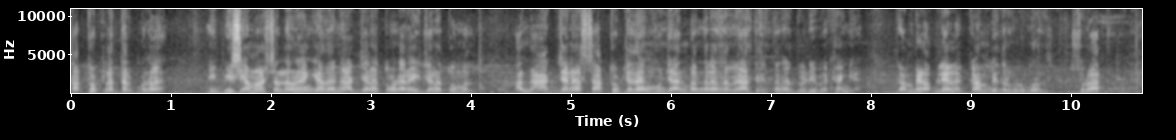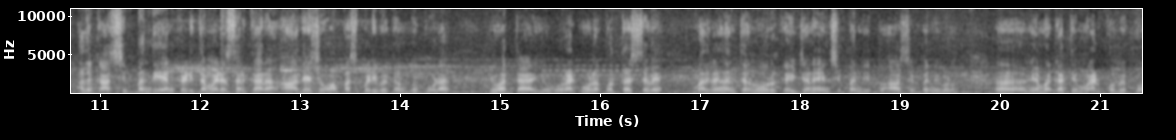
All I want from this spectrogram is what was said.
ಸತ್ತು ಹುಟ್ಲತ್ತಾರ ಪುನಃ. ಈಗ ಬಿ ಸಿ ಎಂ ಹಾಸ್ಟೆಲ್ದವ್ರು ಹಂಗೆ ಅದ. ನಾಲ್ಕು ಜನ ತೊಗೊಂಡಾರ ಐದು ಜನ ತೊಗೊಂಬದು. ಆ ನಾಲ್ಕು ಜನ ಸತ್ತು ಹುಟ್ಟಿದಂಗೆ ಮುಂಜಾನೆ ಬಂದ್ರೆ ಅಂದ್ರೆ ರಾತ್ರಿ ತನಕ ದುಡಿಬೇಕು ಹಂಗೆ. ಕಂಬ ಇಲ್ಲ. ಅಲ್ಲ ಕಮ್ಮಿ ಬಿದ್ರೆ ಹುಡುಗರು ಶುರು ಆಯ್ತು ಅದಕ್ಕೆ ಆ ಸಿಬ್ಬಂದಿ ಏನು ಕಡಿತ ಮಾಡಿದ ಸರ್ಕಾರ, ಆ ಆದೇಶ ವಾಪಸ್ ಪಡಿಬೇಕಂತೂ ಕೂಡ ಇವತ್ತು ಈ ಹೋರಾಟ ಮೂಲಕ ಒತ್ತಾಯಿಸ್ತೇವೆ. ಮೊದಲಿನಂತೆ ನೂರಕ್ಕೈದು ಜನ ಏನು ಸಿಬ್ಬಂದಿ ಇತ್ತು, ಆ ಸಿಬ್ಬಂದಿಗಳು ನೇಮಕಾತಿ ಮಾಡ್ಕೋಬೇಕು.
